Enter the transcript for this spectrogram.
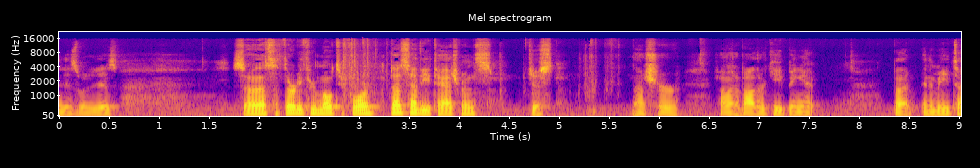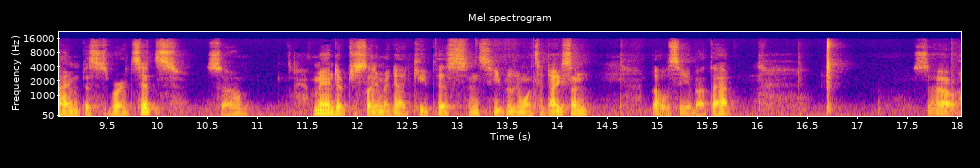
it is what it is. So that's a 33 multi-floor. Does have the attachments. Just not sure if I'm going to bother keeping it. But in the meantime, this is where it sits. So I'm going to end up just letting my dad keep this since he really wants a Dyson but we'll see about that. So,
